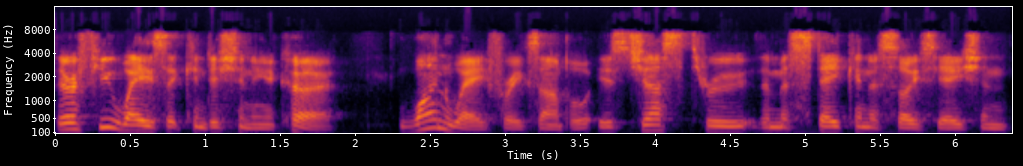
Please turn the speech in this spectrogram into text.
There are a few ways that conditioning occur. One way, for example, is just through the mistaken association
